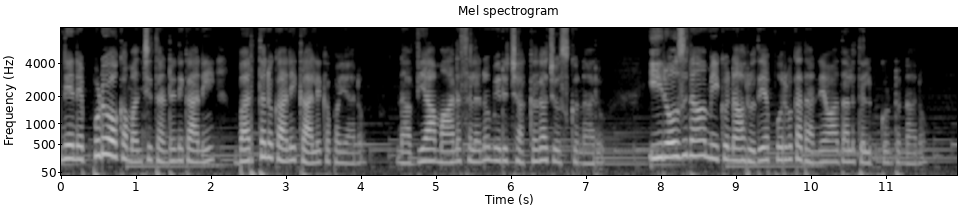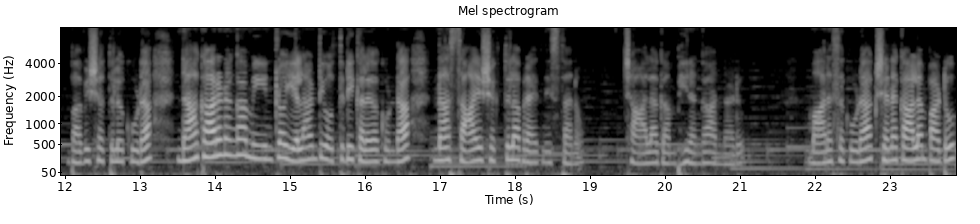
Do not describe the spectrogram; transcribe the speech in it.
నేనెప్పుడూ ఒక మంచి తండ్రిని కానీ భర్తను కానీ కాలేకపోయాను. నవ్య మానసలను మీరు చక్కగా చూసుకున్నారు. ఈ రోజున మీకు నా హృదయపూర్వక ధన్యవాదాలు తెలుపుకుంటున్నాను. భవిష్యత్తులో కూడా నా కారణంగా మీ ఇంట్లో ఎలాంటి ఒత్తిడి కలగకుండా నా సాయశక్తులా ప్రయత్నిస్తాను. చాలా గంభీరంగా అన్నాడు. మానస కూడా క్షణకాలం పాటు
